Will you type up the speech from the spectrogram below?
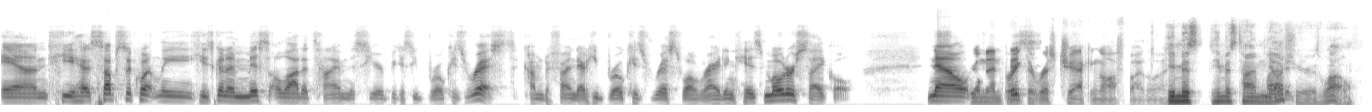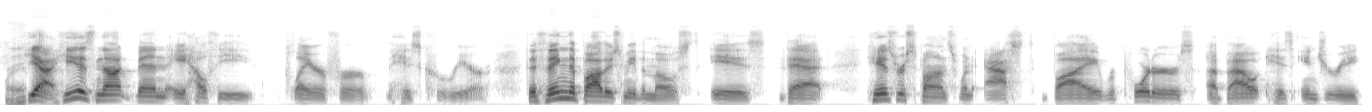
And he has subsequently he's going to miss a lot of time this year because he broke his wrist. Come to find out he broke his wrist while riding his motorcycle. Now, Real men break this- their wrist jacking off, by the way. He missed he missed time Noted. last year as well, right? Yeah, he has not been a healthy player for his career. The thing that bothers me the most is that his response when asked by reporters about his injury,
